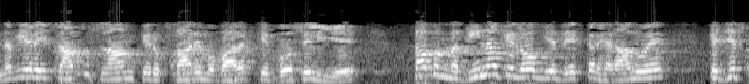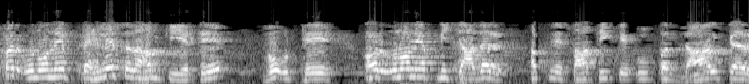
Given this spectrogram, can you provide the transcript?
نبی علیہ السلاط اسلام کے رخسار مبارک کے بوسے لیے، تب مدینہ کے لوگ یہ دیکھ کر حیران ہوئے کہ جس پر انہوں نے پہلے سلام کیے تھے، وہ اٹھے اور انہوں نے اپنی چادر اپنے ساتھی کے اوپر ڈال کر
